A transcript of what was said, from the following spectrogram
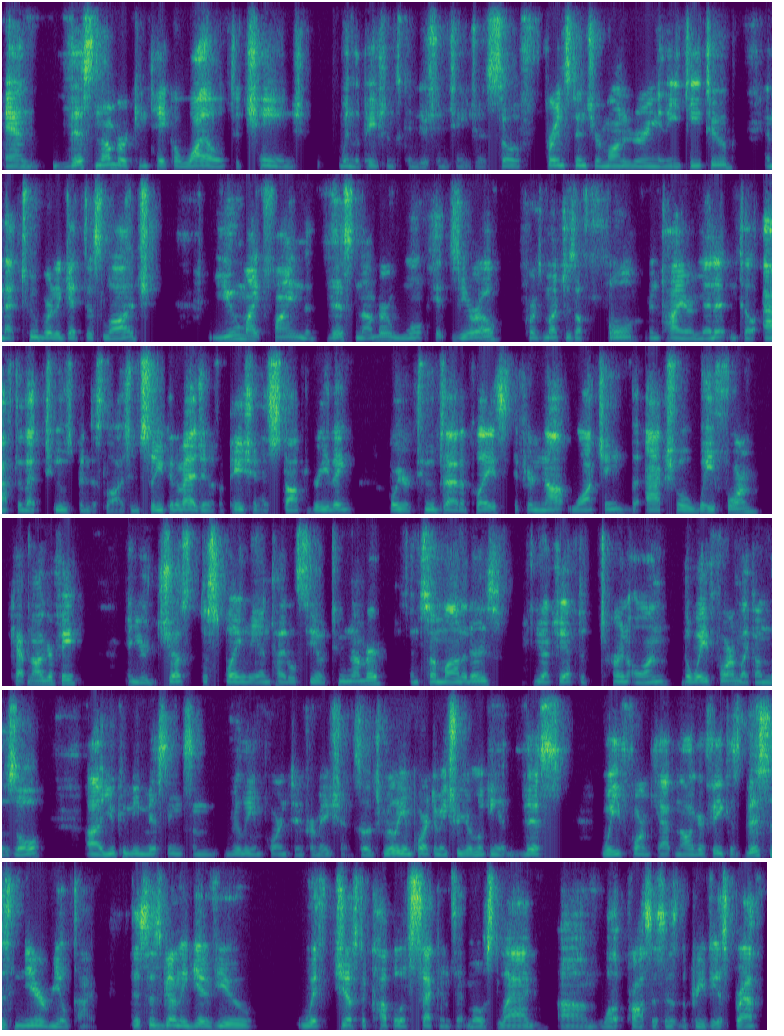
And this number can take a while to change when the patient's condition changes. So, if, for instance, you're monitoring an ET tube and that tube were to get dislodged, you might find that this number won't hit zero for as much as a full entire minute until after that tube's been dislodged. And so you can imagine if a patient has stopped breathing or your tube's out of place, if you're not watching the actual waveform capnography, and you're just displaying the tidal CO2 number, and some monitors, you actually have to turn on the waveform, like on the Zoll, uh, you can be missing some really important information. So it's really important to make sure you're looking at this waveform capnography because this is near real time. This is going to give you, with just a couple of seconds at most lag um, while it processes the previous breath,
